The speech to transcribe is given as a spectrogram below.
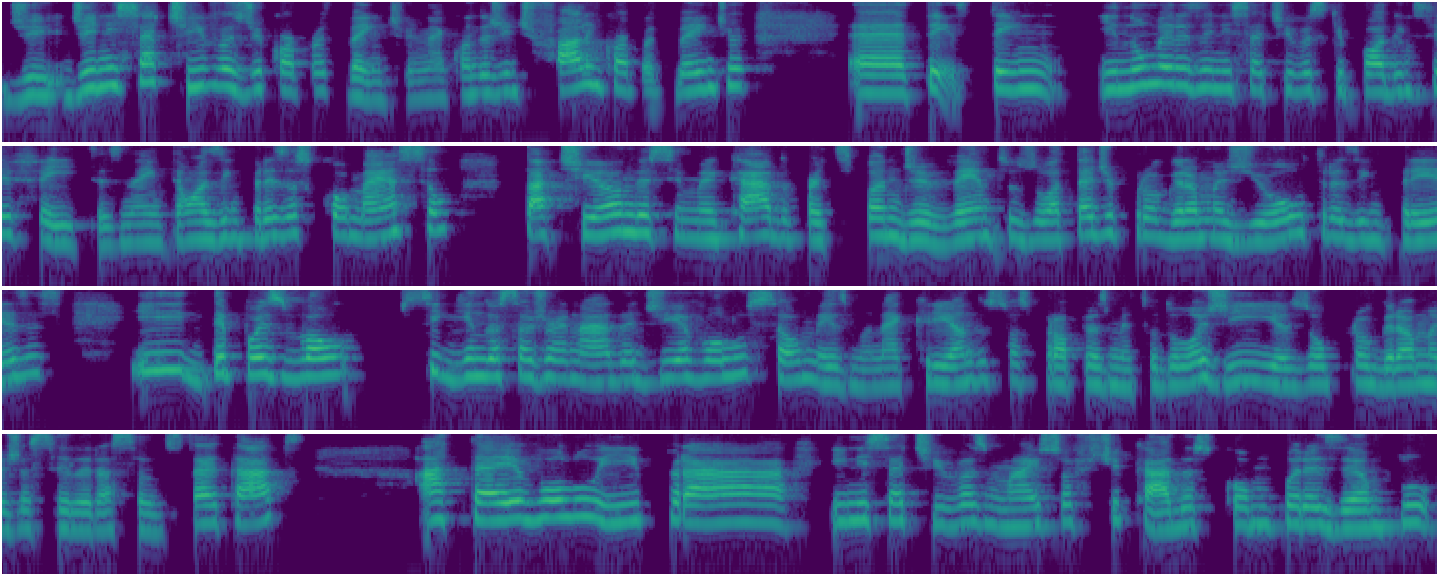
de, de iniciativas de corporate venture. Né? Quando a gente fala em corporate venture, é, tem, tem, inúmeras iniciativas que podem ser feitas, né? Então, as empresas começam tateando esse mercado, participando de eventos ou até de programas de outras empresas e depois vão seguindo essa jornada de evolução mesmo, né? Criando suas próprias metodologias ou programas de aceleração de startups, até evoluir para iniciativas mais sofisticadas, como, por exemplo,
